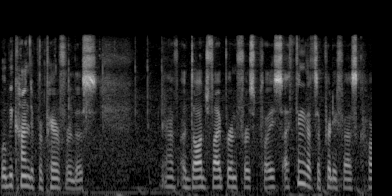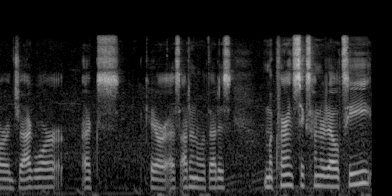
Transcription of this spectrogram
we'll be kind of prepared for this. We have a Dodge Viper in first place. I think that's a pretty fast car. A Jaguar X KRS. I don't know what that is. McLaren 600 LT.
